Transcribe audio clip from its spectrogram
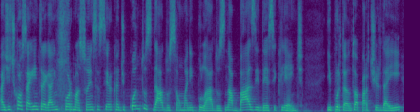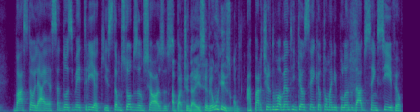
A gente consegue entregar informações acerca de quantos dados são manipulados na base desse cliente. E, portanto, a partir daí, Basta olhar essa dosimetria que estamos todos ansiosos. A partir daí você vê um risco. A partir do momento em que eu sei que eu estou manipulando dado sensível,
